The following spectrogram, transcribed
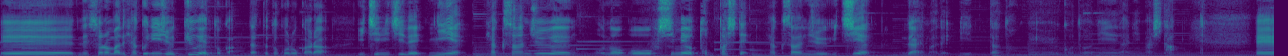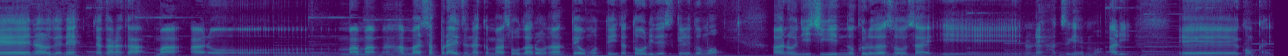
えー、ね、そのまで129円とかだったところから、1日で2円、130円の節目を突破して、131円台まで行ったということになりました。えー、なのでね、なかなか、まあ、あのー、まあまあまあ、あんまりサプライズなく、まあそうだろうなって思っていた通りですけれども、あの、日銀の黒田総裁のね、発言もあり、えー、今回、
